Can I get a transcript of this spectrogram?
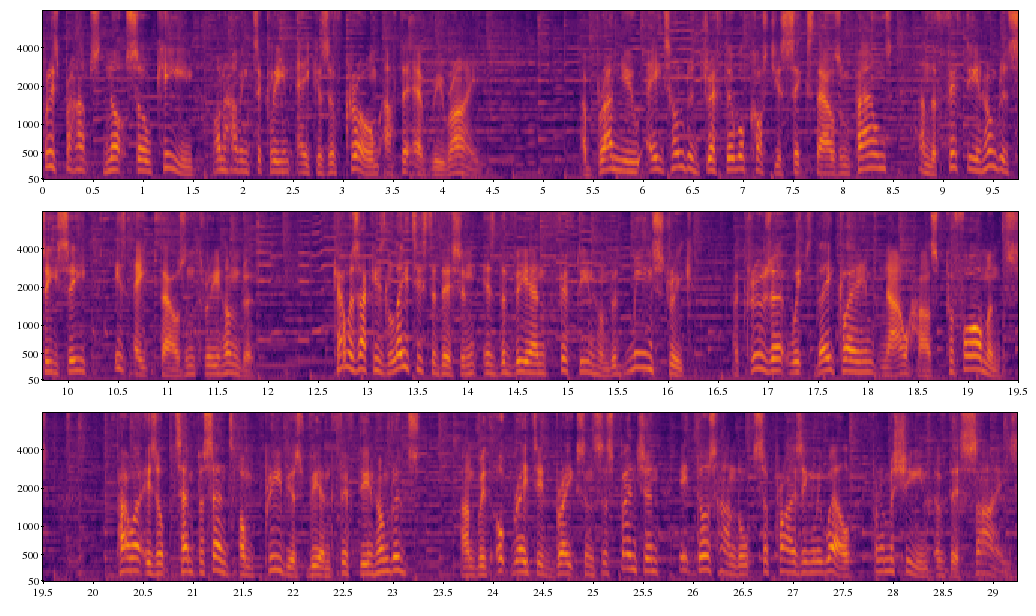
but is perhaps not so keen on having to clean acres of chrome after every ride. A brand new 800 Drifter will cost you £6,000 and the 1500cc is 8,300. Kawasaki's latest addition is the VN 1500 Mean Streak, a cruiser which they claim now has performance. Power is up 10% on previous VN 1500s and with uprated brakes and suspension it does handle surprisingly well for a machine of this size.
